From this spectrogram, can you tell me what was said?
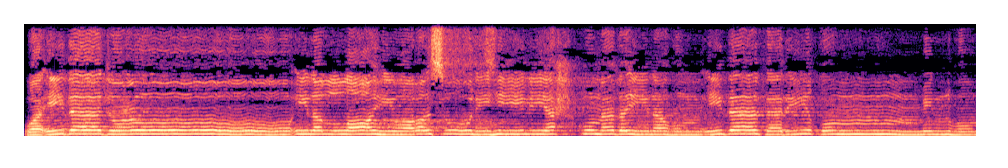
وَإِذَا دُعُوا إِلَى اللَّهِ وَرَسُولِهِ لِيَحْكُمَ بَيْنَهُمْ إِذَا فَرِيقٌ مِّنْهُمْ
